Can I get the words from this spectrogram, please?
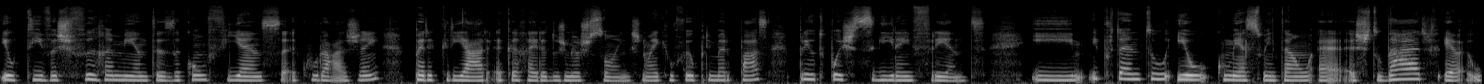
eu tive as ferramentas, a confiança, a coragem para criar a carreira dos meus sonhos, não é? Aquilo foi o primeiro passo para eu depois seguir em frente. E, e portanto, eu começo então a, a estudar, é, o,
